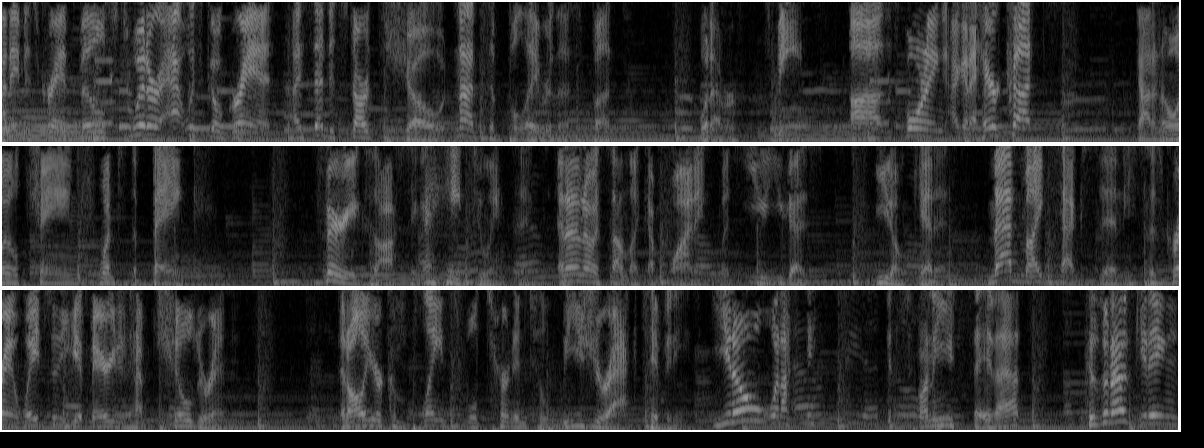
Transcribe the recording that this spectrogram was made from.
My name is Grant Bills. Twitter at Wisco Grant. I said to start the show, not to belabor this, but whatever. It's me. Uh, this morning, I got a haircut, got an oil change, went to the bank. Very exhausting. I hate doing things. And I know I sound like I'm whining, but you, you guys, you don't get it. Mad Mike texts in. He says, Grant, wait till you get married and have children, and all your complaints will turn into leisure activities. You know, when I. It's funny you say that. Because when I was getting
